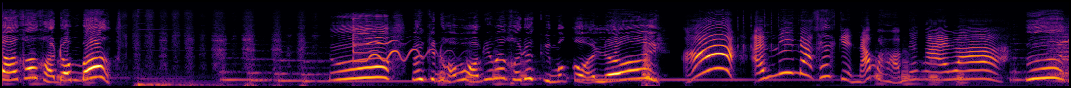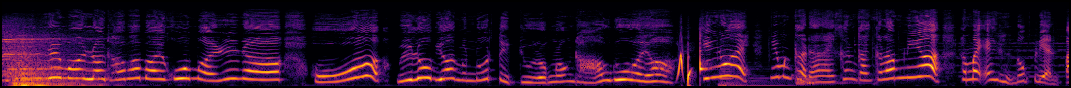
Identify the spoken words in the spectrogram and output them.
น้อยข้าขอดมบ้างออ มันกลิ่นหอมๆที่ไม่เคยได้กลิ่นมาก่อนเลยอ่าอันนี้นะคือกลิ่นน้ำหอมยังไงล่ะเฮ้ยนี่มันรองเท้าผ้าใบคู่ใหม่นี่นะ โห มีรูปยอดมนุษย์ติดอยู่รองรองเท้าด้วยอะ จริงด้วย นี่มันเกิดอะไรขึ้นกันครับเนี่ยทำไมเองถึงดูเปลี่ยนไป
